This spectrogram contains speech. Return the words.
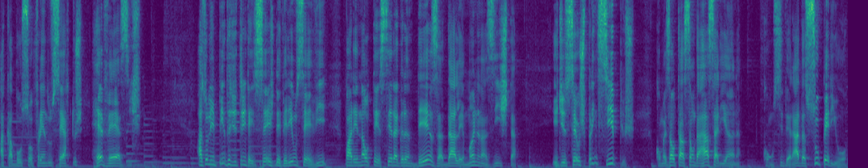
acabou sofrendo certos reveses. As Olimpíadas de 36 deveriam servir para enaltecer a grandeza da Alemanha nazista e de seus princípios, como a exaltação da raça ariana, considerada superior.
